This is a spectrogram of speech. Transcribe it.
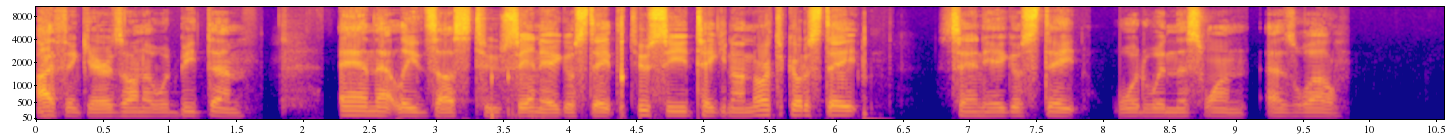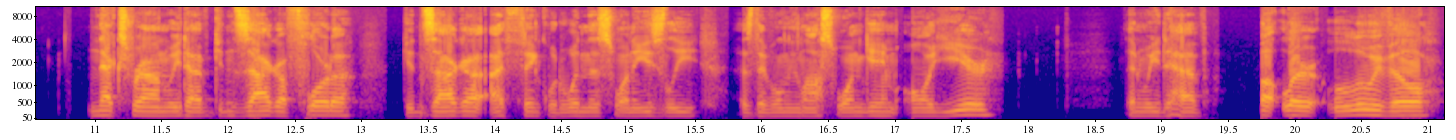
I think Arizona would beat them. And that leads us to San Diego State, the two seed, taking on North Dakota State. San Diego State would win this one as well. Next round, we'd have Gonzaga, Florida. Gonzaga, I think, would win this one easily as they've only lost one game all year. Then we'd have Butler, Louisville.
